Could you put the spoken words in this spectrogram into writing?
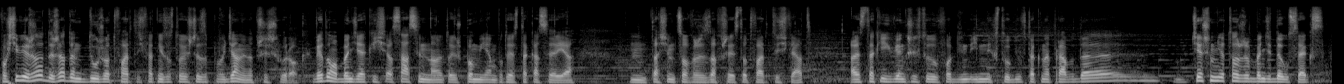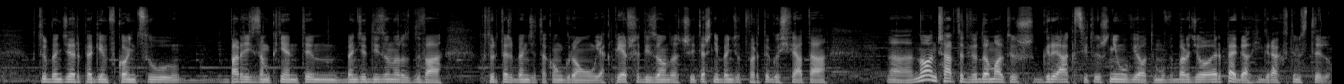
właściwie żaden, żaden duży otwarty świat nie został jeszcze zapowiedziany na przyszły rok. Wiadomo, będzie jakiś Assassin, no ale to już pomijam, bo to jest taka seria mm, tasiemcowa, że zawsze jest otwarty świat, ale z takich większych studiów od in, innych studiów tak naprawdę cieszy mnie to, że będzie Deus Ex, który będzie RPG-iem w końcu bardziej zamkniętym. Będzie Dishonored 2, który też będzie taką grą jak pierwszy Dishonored, czyli też nie będzie otwartego świata. E, No, Uncharted wiadomo, ale to już gry akcji, to już nie mówię o tym, mówię bardziej o RPG-ach i grach w tym stylu.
